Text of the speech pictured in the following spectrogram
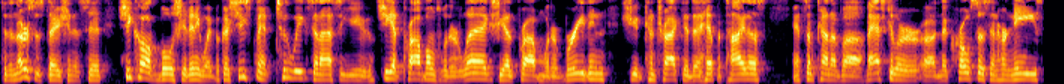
to the nurses station and said she called bullshit anyway because she spent two weeks in ICU. She had problems with her legs. She had a problem with her breathing. She had contracted a hepatitis and some kind of uh, vascular uh, necrosis in her knees.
